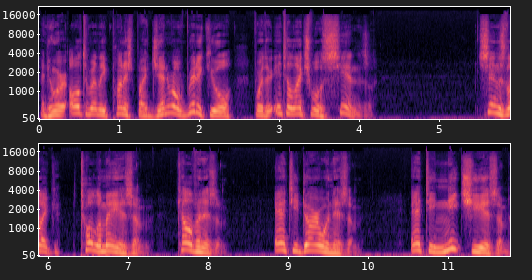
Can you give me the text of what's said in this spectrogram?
and who are ultimately punished by general ridicule for their intellectual sins. Sins like Ptolemaism, Calvinism, anti Darwinism, anti Nietzscheism,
